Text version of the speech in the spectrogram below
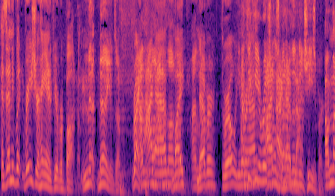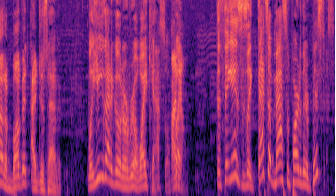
has anybody raise your hand if you ever bought them? Mi- millions of them. Right, I, lo- have. love Mike, them. I never. them. Thrill, you never I think have? the original's I- I better have than the cheeseburger. I'm not above it. I just haven't. Well, you, got to go to a real White Castle. I but know. The thing is, is like that's a massive part of their business.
